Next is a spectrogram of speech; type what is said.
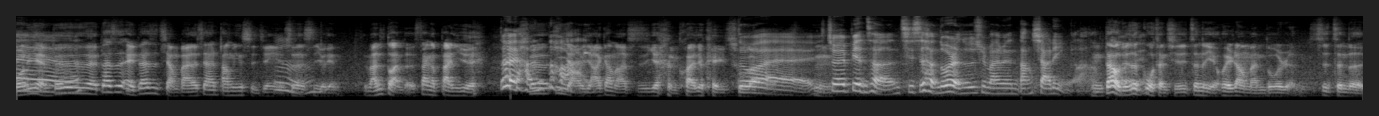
磨练，对对对对。但是哎、但是讲白了，现在当兵时间也真的嗯是有点蛮短的，三个半月，对，就是很一咬。牙干嘛，其实也很快就可以出来。对，嗯。就会变成，其实很多人就是去那边当夏令营啦。嗯，但我觉得这个对。过程其实真的也会让蛮多人是真的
